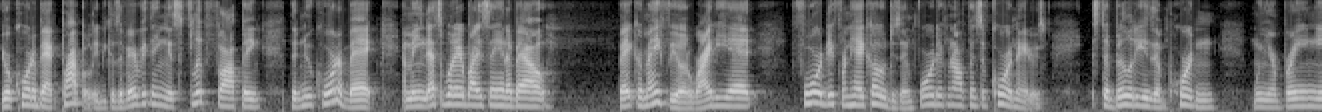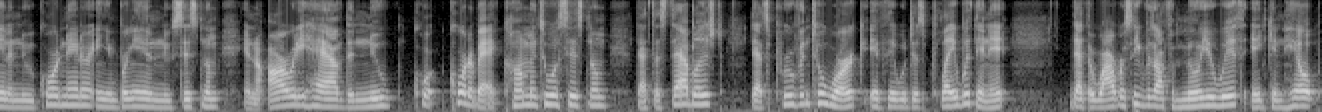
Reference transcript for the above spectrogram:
your quarterback properly. Because if everything is flip flopping, the new quarterback, I mean, that's what everybody's saying about Baker Mayfield, right? He had four different head coaches and four different offensive coordinators. Stability is important when you're bringing in a new coordinator and you're bringing in a new system and already have the new qu- quarterback come into a system that's established, that's proven to work if they would just play within it that the wide receivers are familiar with and can help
